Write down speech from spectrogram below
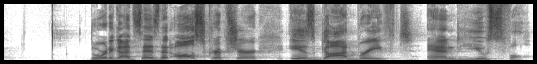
the Word of God says that all scripture is God breathed and useful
